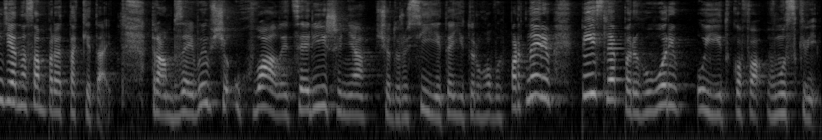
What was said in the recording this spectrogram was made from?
Індія насамперед та Китай. Трамп заявив, що ухвалить це рішення щодо Росії та її торгових партнерів після переговорів у Їткофа в Москві.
